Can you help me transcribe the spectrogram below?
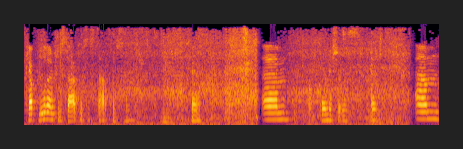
Ich glaube, Plural von Status ist Status. Ne? Ja. Ähm, komisch, aber ähm,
